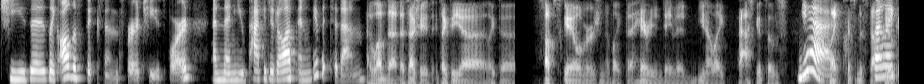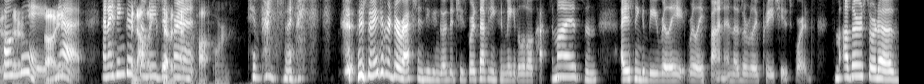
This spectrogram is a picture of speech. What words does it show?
cheeses, like all the fixins for a cheese board. And then you package it all up and give it to them. I love that. That's actually it's, it's like the uh like the upscale version of like the Harry and David, you know, like baskets of Yeah. like Christmas stuff. but like able to get there. homemade. Oh, yeah. And I think there's so many like seven types different of popcorn. different I mean, there's so many different directions you can go with the cheese board stuff and you can make it a little customized and I just think it'd be really, really fun. And those are really pretty cheese boards. Some other sort of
